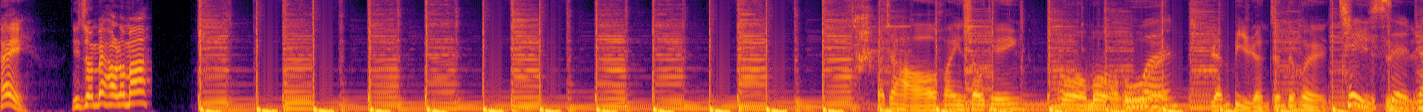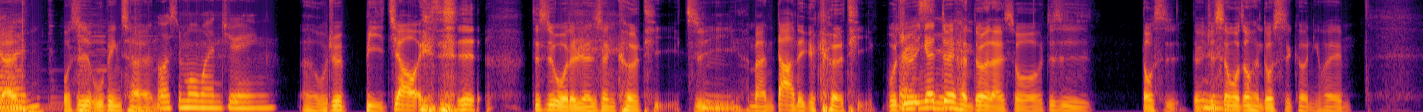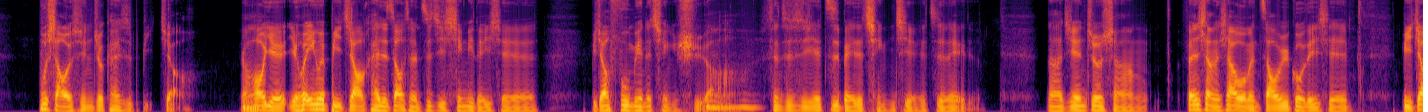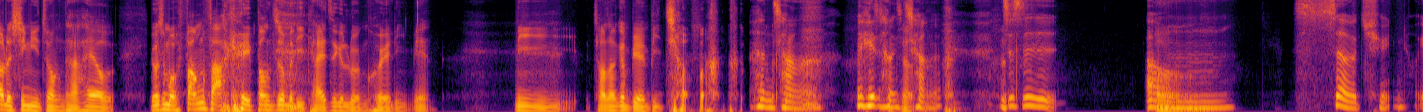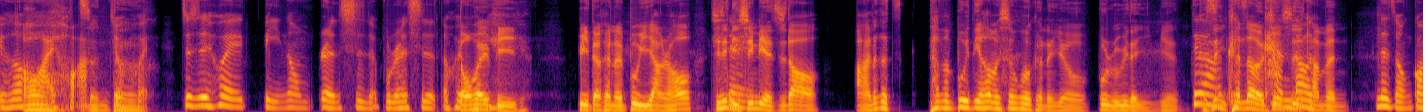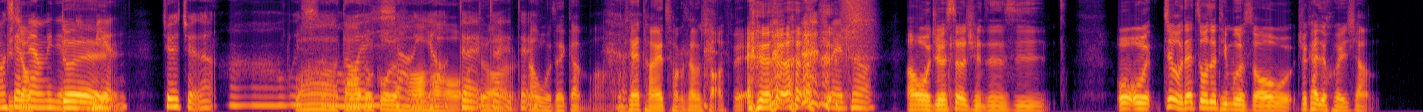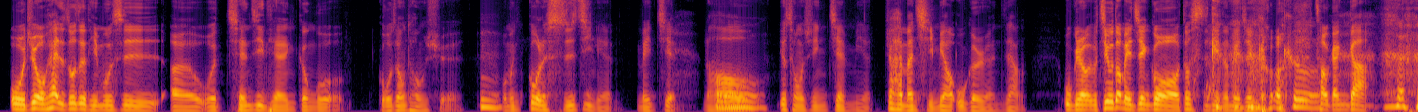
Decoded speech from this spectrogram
嘿，hey, 你准备好了吗？大家好，欢迎收听《默默无闻》，人比人真的会气死人。死人。我是吴秉承，我是莫曼君。呃，我觉得比较一直是，这是我的人生课题之一，嗯、蛮大的一个课题。我觉得应该对很多人来说，就是都是对，就生活中很多时刻，你会不小心就开始比较，嗯、然后也也会因为比较开始造成自己心里的一些比较负面的情绪啊，嗯、甚至是一些自卑的情节之类的。那今天就想分享一下我们遭遇过的一些比较的心理状态，还有有什么方法可以帮助我们离开这个轮回里面。你常常跟别人比较吗？很长啊，非常长啊，就是嗯，嗯社群有时候滑一滑就会，哦、就是会比那种认识的、不认识的都会都会比，比的可能不一样。然后其实你心里也知道啊，那个他们不一定，他们生活可能也有不如意的一面。对啊、可是你看到的就是他们那种光鲜亮丽的一面。就会觉得啊，为什么哇，大家都过得好好，对对对，对。那我在干嘛？我现在躺在床上耍废。没错。啊，我觉得社群真的是，我我就我在做这题目的时候，我就开始回想。我觉得我开始做这个题目是，呃，我前几天跟我国中同学，嗯，我们过了十几年没见，然后又重新见面，就还蛮奇妙，五个人这样，五个人我几乎都没见过，都十年都没见过，超尴尬。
